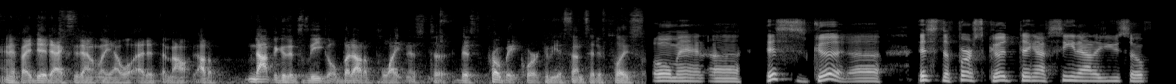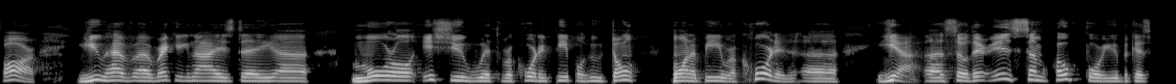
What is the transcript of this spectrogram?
And if I did accidentally, I will edit them out, out of not because it's legal, but out of politeness to this probate court can be a sensitive place. Oh man, uh, this is good. Uh, this is the first good thing I've seen out of you so far. You have uh, recognized a uh, moral issue with recording people who don't want to be recorded. Uh, yeah, uh, so there is some hope for you because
